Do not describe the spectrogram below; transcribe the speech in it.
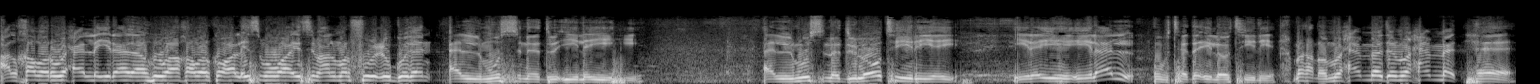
alkhabaru waxaa la yidhaahdaa huwa khabarko alismu waa ism almarfuucu godan almusnadu ilayhi. Almusnadu loo tiiriyey ilayhi ilal mubtada'i loo tiiriyey. Markaan muxamedun muxamed hee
